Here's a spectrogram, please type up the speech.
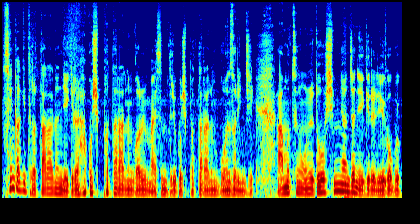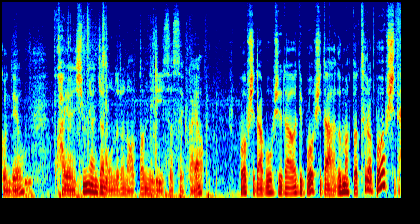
생각이 들었다라는 얘기를 하고 싶었다라는 걸 말씀드리고 싶었다라는 뭔 소린지. 아무튼 오늘도 10년 전 얘기를 읽어볼 건데요. 과연 10년 전 오늘은 어떤 일이 있었을까요? 봅시다 봅시다. 어디 봅시다. 음악도 틀어 봅시다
